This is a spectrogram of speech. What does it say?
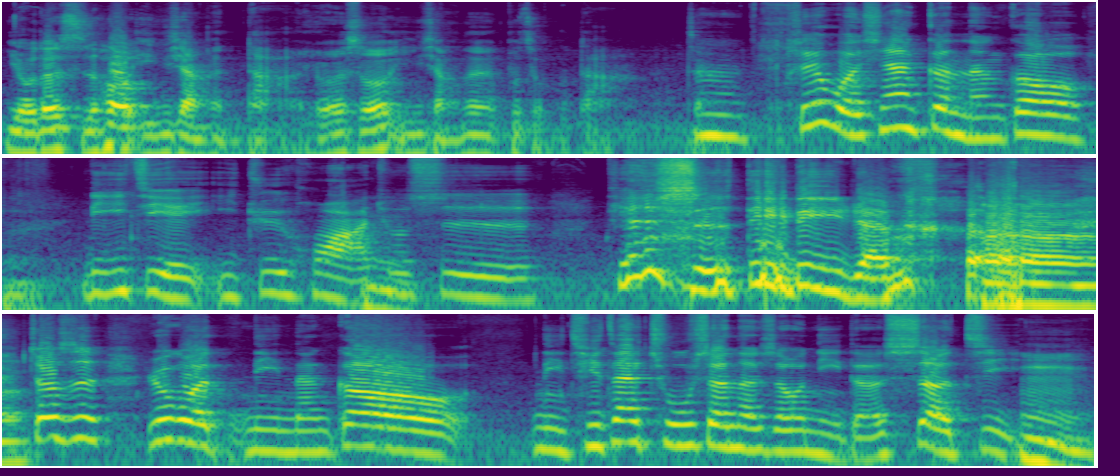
有的时候影响很大，有的时候影响真的不怎么大。嗯，所以我现在更能够理解一句话，嗯，就是。天时地利人和，嗯、就是如果你能够，你其实在出生的时候，你的设计，嗯，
